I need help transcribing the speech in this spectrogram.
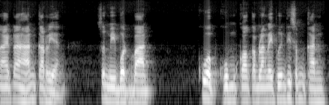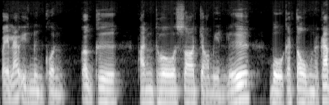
นายทหารกะเรียง ซึ่งมีบทบาท ควบคุมกองกำลังในพื้นที่สำคัญไปแล้วอีกหนึ่งคน ก็คือพันโทซอจอมิน หรือโบกระตงนะครับ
